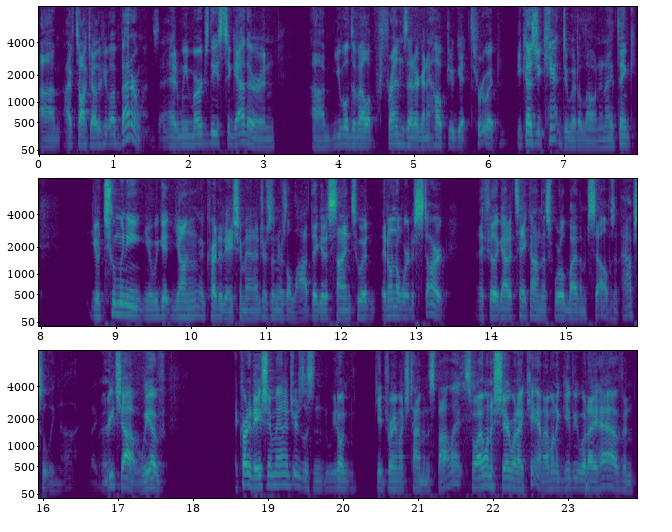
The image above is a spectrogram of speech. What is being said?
Um, I've talked to other people about better ones, and we merge these together, and um, you will develop friends that are going to help you get through it because you can't do it alone. And I think you know too many you know we get young accreditation managers and there's a lot they get assigned to it. They don't know where to start and they feel they got to take on this world by themselves and absolutely not. Like right. reach out. We have accreditation managers. Listen we don't get very much time in the spotlight. So i want to share what i can. I want to give you what i have and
